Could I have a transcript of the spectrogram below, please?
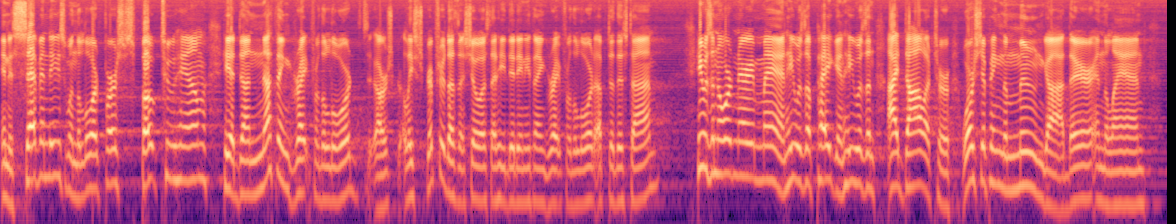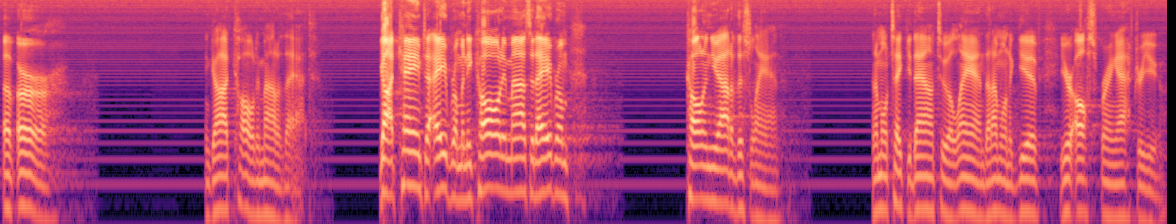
in his 70s when the Lord first spoke to him. He had done nothing great for the Lord, or at least Scripture doesn't show us that he did anything great for the Lord up to this time. He was an ordinary man. He was a pagan. He was an idolater, worshiping the moon god there in the land of Ur. And God called him out of that. God came to Abram and he called him out and said, Abram, calling you out of this land. And I'm going to take you down to a land that I'm going to give your offspring after you.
